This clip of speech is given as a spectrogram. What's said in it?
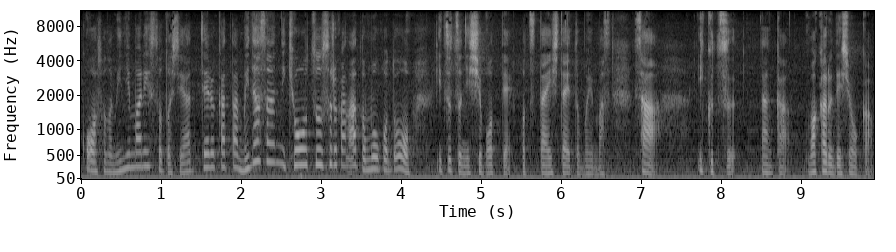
構そのミニマリストとしてやってる方皆さんに共通するかなと思うことを5つに絞ってお伝えしたいと思います。さあいくつなんかわかるでしょうか？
